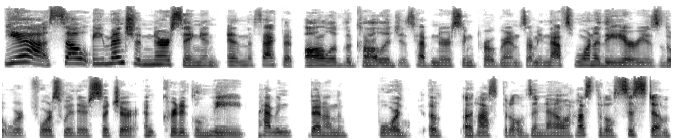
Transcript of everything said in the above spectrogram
Yeah. So you mentioned nursing and, and the fact that all of the colleges have nursing programs. I mean, that's one of the areas of the workforce where there's such a, a critical need. Having been on the board of, of hospitals and now a hospital system,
